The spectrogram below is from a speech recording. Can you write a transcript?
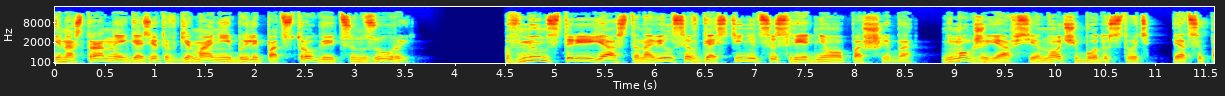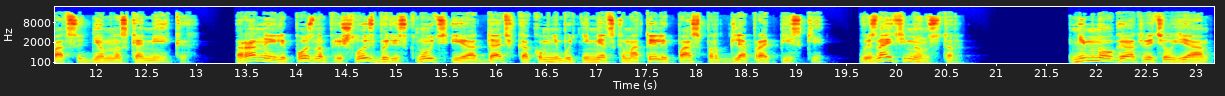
Иностранные газеты в Германии были под строгой цензурой. В Мюнстере я остановился в гостинице среднего пошиба. Не мог же я все ночи бодрствовать и отсыпаться днем на скамейках. Рано или поздно пришлось бы рискнуть и отдать в каком-нибудь немецком отеле паспорт для прописки. Вы знаете Мюнстер? «Немного», — ответил я.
